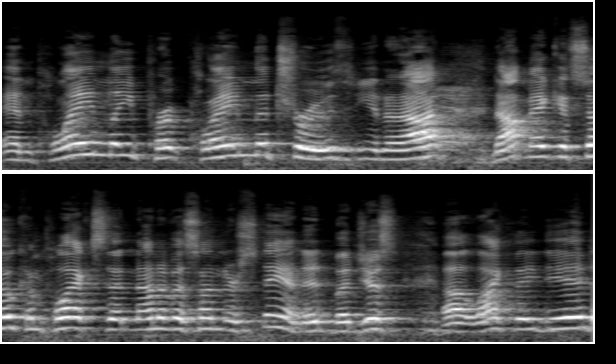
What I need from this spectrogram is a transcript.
and plainly proclaim the truth. You know, not yeah. not make it so complex that none of us understand it, but just uh, like they did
